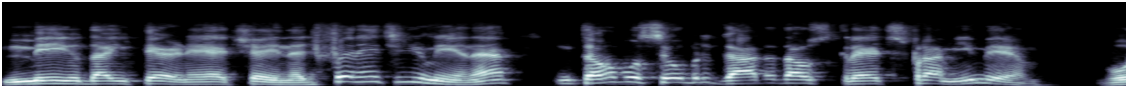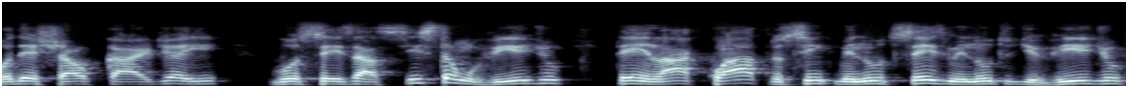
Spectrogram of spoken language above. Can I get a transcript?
meio da internet aí, né? Diferente de mim, né? Então eu vou ser obrigado a dar os créditos para mim mesmo. Vou deixar o card aí. Vocês assistam o vídeo, tem lá 4, 5 minutos, 6 minutos de vídeo.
